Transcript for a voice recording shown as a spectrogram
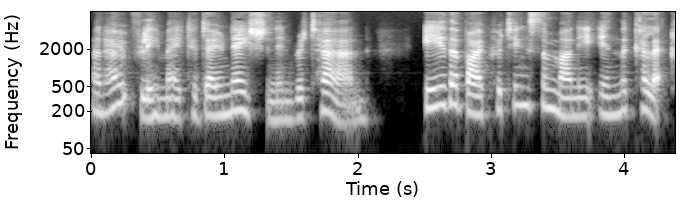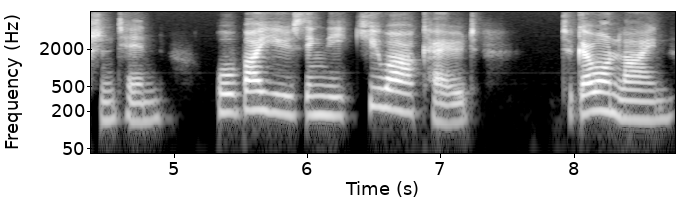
and hopefully make a donation in return, either by putting some money in the collection tin or by using the QR code to go online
